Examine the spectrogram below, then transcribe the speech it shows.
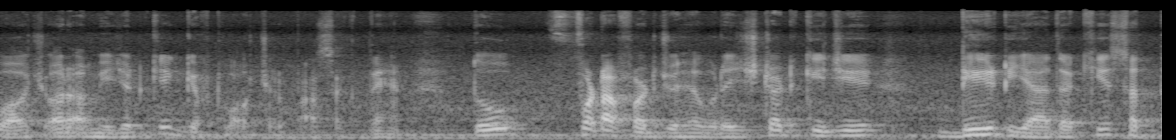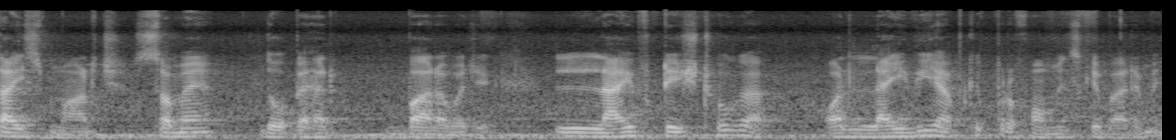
वॉच और अमेजन के गिफ्ट वाउचर पा सकते हैं। तो फटाफट जो है वो रजिस्टर्ड कीजिए। डेट याद रखिए, सत्ताईस मार्च, समय दोपहर बारह बजे। लाइव टेस्ट होगा। और लाइव ही आपके परफॉर्मेंस के बारे में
